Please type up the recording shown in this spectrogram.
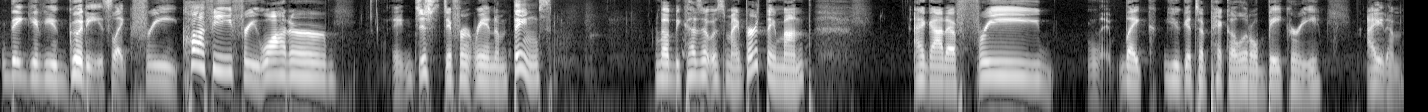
they give you goodies like free coffee, free water, eh, just different random things. Well, because it was my birthday month, I got a free, like, you get to pick a little bakery item.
